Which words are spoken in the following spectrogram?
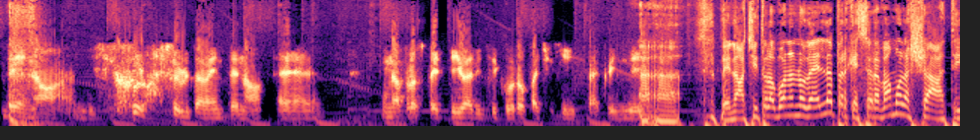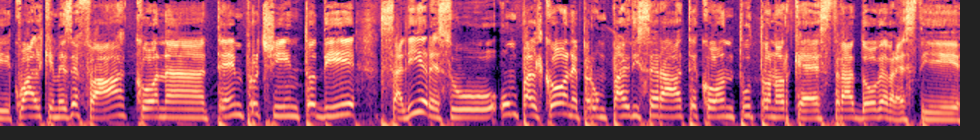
Beh no, di sicuro assolutamente no. Eh, una prospettiva di sicuro pacifista. Quindi... Uh, beh, no, cito la buona novella perché ci eravamo lasciati qualche mese fa con uh, te in procinto di salire su un palcone per un paio di serate con tutta un'orchestra dove avresti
